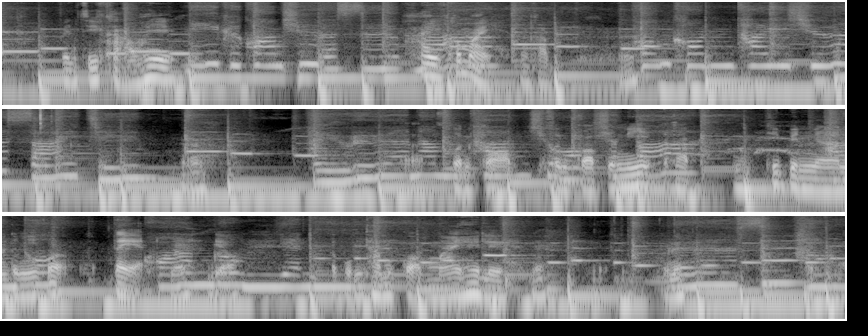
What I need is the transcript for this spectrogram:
ำเป็นสีขาวให้ให้เข้าใหม่นะครับของคนไทยเชื้อสายจีนนะให้เรือเอ่อนำส่วนกรอบส่วนกรอบตรงนี้นะครับ ที่เป็นงานตรงนี้ก็แตกควานะมเดี๋ยวร่มเย็นแต่ผมทำกรอบไม้ให้เลยนะเห็นไ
